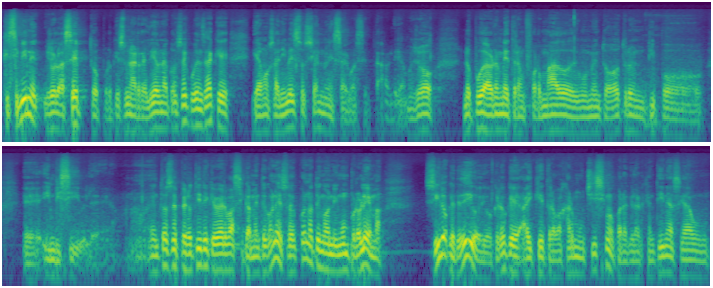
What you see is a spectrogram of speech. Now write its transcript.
que si bien yo lo acepto porque es una realidad, una consecuencia, que digamos a nivel social no es algo aceptable. Digamos. Yo no pude haberme transformado de un momento a otro en un tipo eh, invisible. Digamos, ¿no? Entonces, pero tiene que ver básicamente con eso. Después no tengo ningún problema. Sí, lo que te digo, digo, creo que hay que trabajar muchísimo para que la Argentina sea un,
